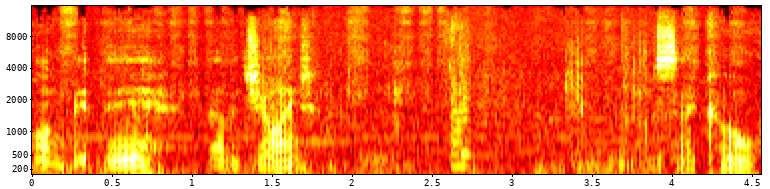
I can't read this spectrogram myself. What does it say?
long bit there, another joint. Looks so cool.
